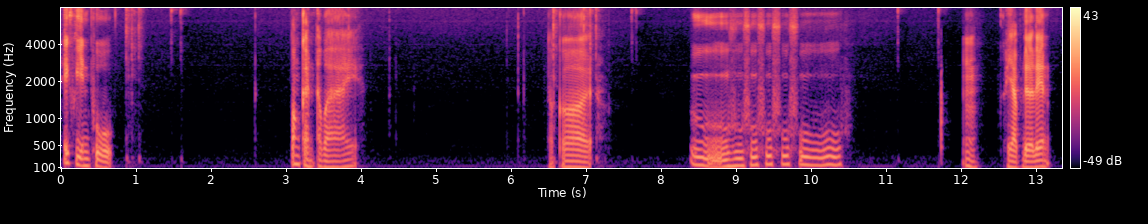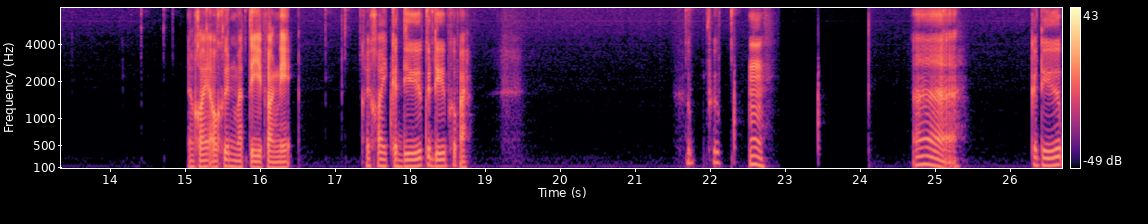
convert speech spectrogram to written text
ให้ควีนผูก ป้องกันเอาไว้ แล้วก็อู้หูหูหูหูหูอืมขยับเรือเล่น แล้วค่อยเอาขึ้นมาตีฝั่งนี้ ค่อยๆ กระดืบกระดืบเข้ามาฮึบฮึบอืมอ่ากระดืบ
